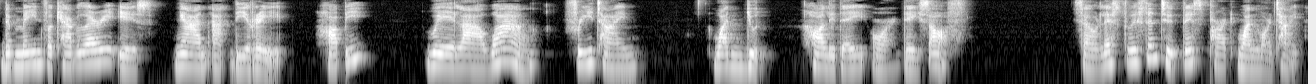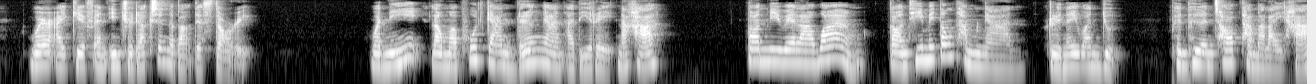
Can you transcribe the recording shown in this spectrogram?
the main vocabulary is งานอดิเรก hobby เวลาว่าง free time วันหยุด holiday or days off so let's listen to this part one more time where I give an introduction about the story วันนี้เรามาพูดกันเรื่องงานอดิเรกนะคะ ตอนมีเวลาว่าง ตอนที่ไม่ต้องทำงาน หรือในวันหยุด เพื่อนๆชอบทำอะไรคะ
